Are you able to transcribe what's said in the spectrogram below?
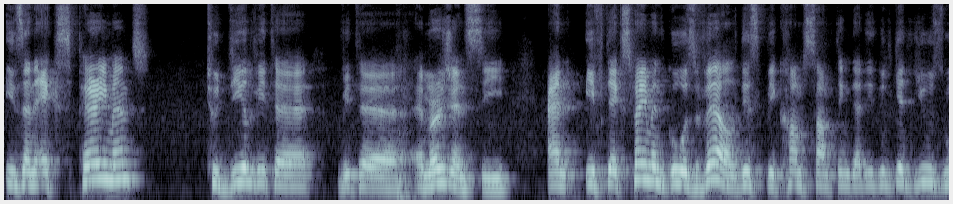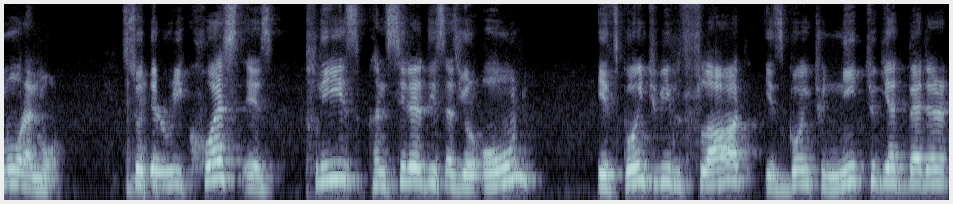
It's an experiment to deal with a with a emergency. And if the experiment goes well this becomes something that it will get used more and more. So mm-hmm. the request is please consider this as your own. It's going to be flawed. It's going to need to get better.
